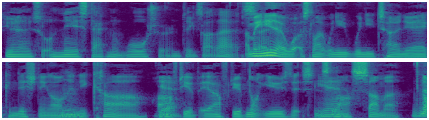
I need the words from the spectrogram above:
you know, sort of near stagnant water and things like that. I so, mean, you know what it's like when you when you turn your air conditioning on mm. in your car yeah. after you've after you've not used it since yeah. last summer. Not no,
